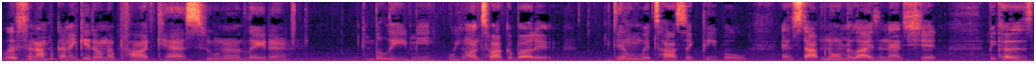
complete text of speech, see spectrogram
Listen, I'm gonna get on a podcast sooner or later. Believe me, we gonna talk about it. Dealing with toxic people and stop normalizing that shit. Because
